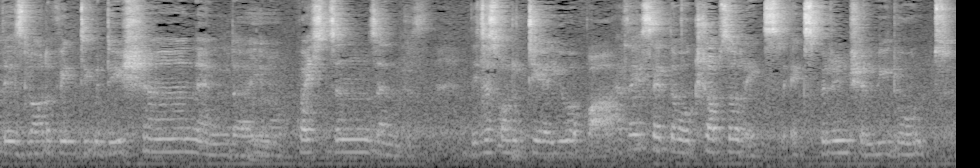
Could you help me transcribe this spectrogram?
there's a lot of intimidation and uh, you know questions and they just want to tear you apart. As I said, the workshops are ex- experiential. We don't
